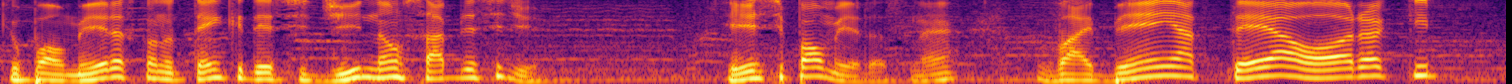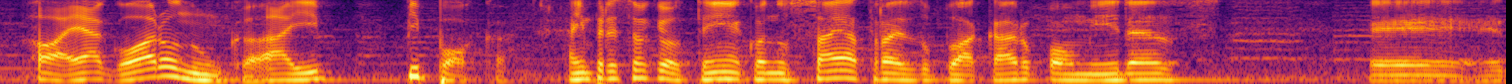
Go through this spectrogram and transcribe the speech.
Que o Palmeiras, quando tem que decidir, não sabe decidir. Esse Palmeiras, né? Vai bem até a hora que. Ó, é agora ou nunca. Aí pipoca. A impressão que eu tenho é quando sai atrás do placar, o Palmeiras é, é,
